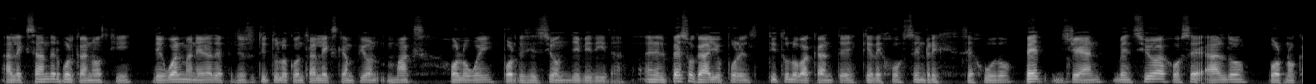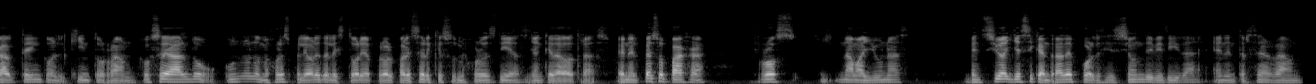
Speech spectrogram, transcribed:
Alexander Volkanovski de igual manera defendió su título contra el ex campeón Max Holloway por decisión dividida. En el peso gallo por el título vacante que dejó Senrich Sejudo, Pet Jan venció a José Aldo por nocaut técnico en el quinto round. José Aldo, uno de los mejores peleadores de la historia, pero al parecer que sus mejores días ya han quedado atrás. En el peso paja, Ross Namayunas venció a Jessica Andrade por decisión dividida en el tercer round.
